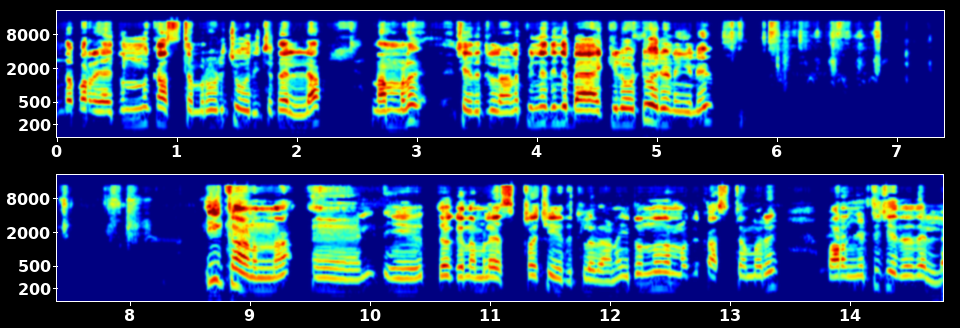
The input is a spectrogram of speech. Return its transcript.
എന്താ പറയാ ഇതൊന്നും കസ്റ്റമറോട് ചോദിച്ചതല്ല. നമ്മൾ ചെയ്തിട്ടുള്ളതാണ്. പിന്നെ ഇതിന്റെ ബാക്കിലോട്ട് വരികയാണെങ്കിൽ ഈ കാണുന്ന ഇതൊക്കെ നമ്മൾ എക്സ്ട്രാ ചെയ്തിട്ടുള്ളതാണ്. ഇതൊന്നും നമുക്ക് കസ്റ്റമർ പറഞ്ഞിട്ട് ചെയ്തതല്ല.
